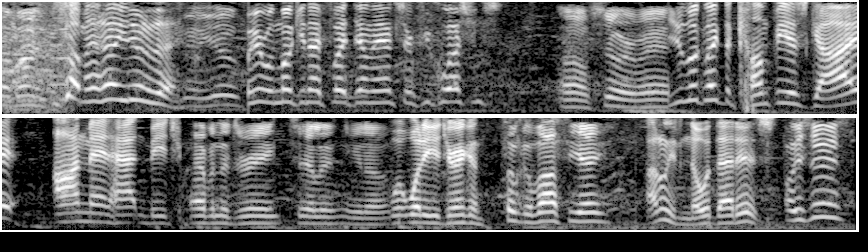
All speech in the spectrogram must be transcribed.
up, buddy? What's up, man? How you doing today? Good, you? We're here with Monkey Knife Fight down to answer a few questions. Oh, sure, man. You look like the comfiest guy on Manhattan Beach. Having a drink, chilling, you know. What, what are you drinking? Some Courvoisier. I don't even know what that is. Are you serious?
